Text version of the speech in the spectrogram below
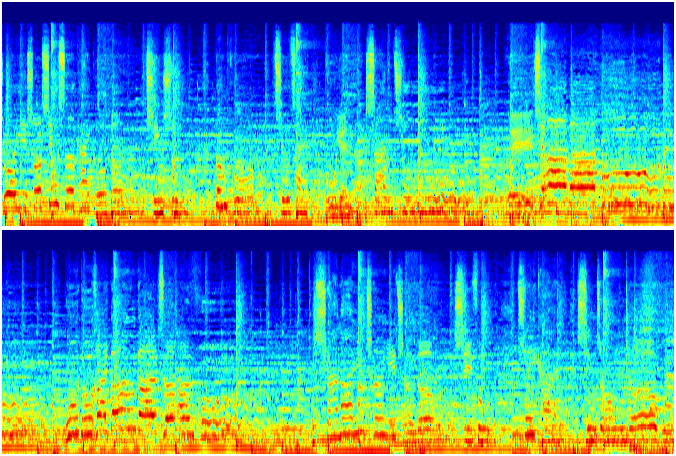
说一说羞涩开口的情书，灯火就在不远阑珊处。回家吧，孤独，孤独还等待着安抚。脱下那一层一层的西服，吹开心中的雾。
